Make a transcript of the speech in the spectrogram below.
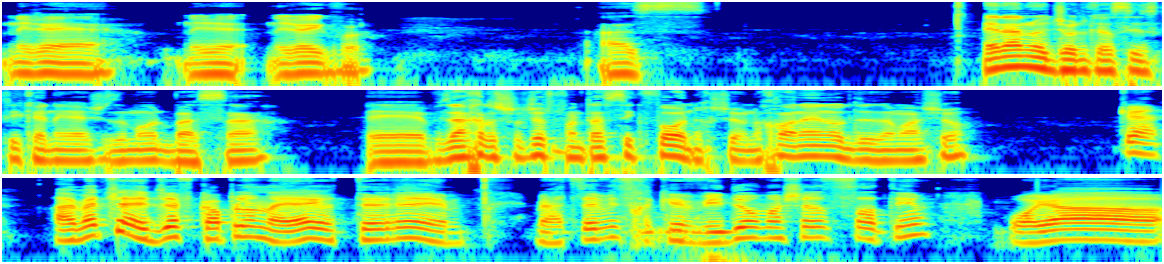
נראה, נראה, נראה כבר. אז אין לנו את ג'ון קרסינסקי כנראה, שזה מאוד באסה. אה, וזה החדשות של פנטסטיק פור, אני חושב, נכון? אין עוד איזה משהו? כן. האמת שג'ף קפלן היה יותר אה, מעצב משחקי וידאו מאשר סרטים. הוא היה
